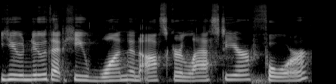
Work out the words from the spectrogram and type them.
you knew that he won an Oscar last year for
